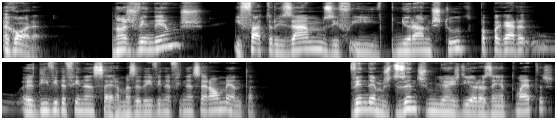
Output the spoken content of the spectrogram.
Agora, nós vendemos e fatorizamos e, e penhoramos tudo para pagar a dívida financeira, mas a dívida financeira aumenta. Vendemos 200 milhões de euros em atletas,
